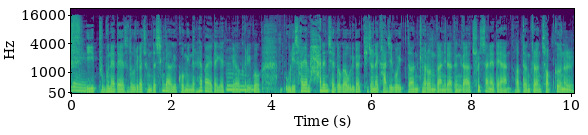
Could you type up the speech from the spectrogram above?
네. 이 부분에 대해서도 우리가 좀 더 심각하게 고민을 해봐야 되겠. 되겠고요. 음. 그리고 우리 사회 많은 제도가 우리가 기존에 가지고 있던 결혼관이라든가 출산에 대한 어떤 그런 접근을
